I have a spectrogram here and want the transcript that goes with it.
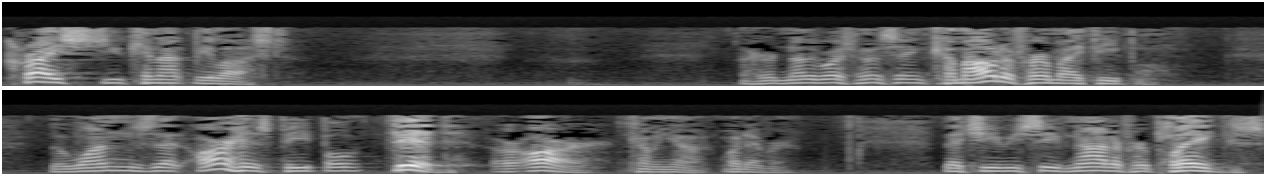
Christ, you cannot be lost. I heard another voice from heaven saying, Come out of her, my people. The ones that are his people did, or are coming out, whatever. That ye receive not of her plagues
